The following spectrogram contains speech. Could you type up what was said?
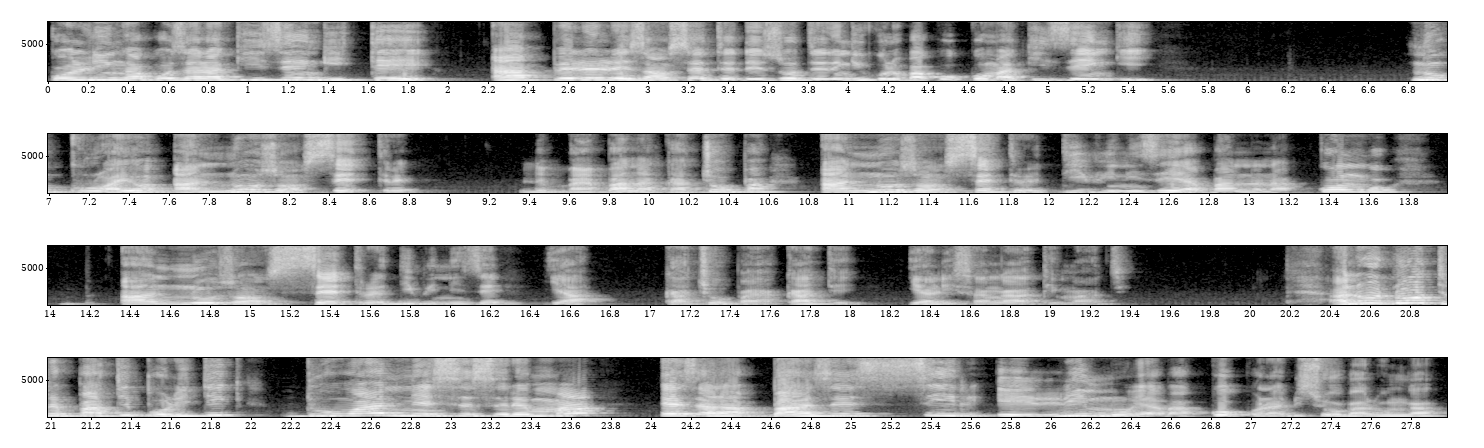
kolinga kozala kizengi te appeler les ancêtres des autres elingi koloba kokoma kizengi nous croyons à nos ancêtres bana kacopa à nos ancêtres divinise ya bana na congo à nos ancêtres divinise ya kacopa ya kati ya lisanga ya timati alors d'autres partis politiques doit nécessairement ezala base sur elimo ya bakoko na biso oyo balonga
